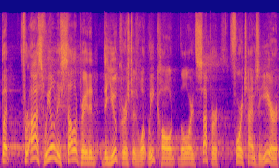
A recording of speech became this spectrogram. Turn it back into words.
But for us, we only celebrated the Eucharist as what we called the Lord's Supper four times a year.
